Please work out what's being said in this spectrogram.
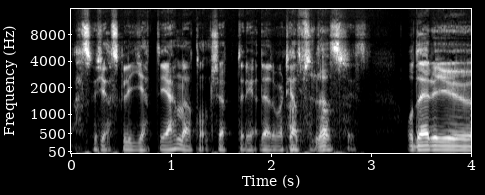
alltså jag skulle jättegärna att någon köpte det, det hade varit helt Absolut. fantastiskt. Och där är det ju,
